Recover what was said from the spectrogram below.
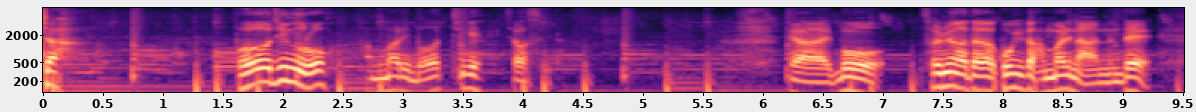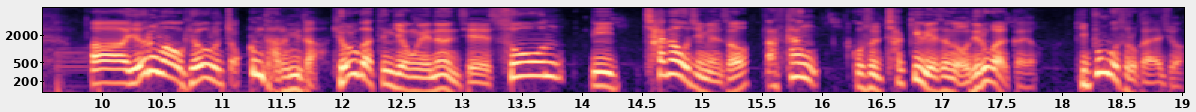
자, 버징으로 한 마리 멋지게 잡았습니다. 야, 뭐 설명하다가 고기가 한 마리 나왔는데 아, 여름하고 겨울은 조금 다릅니다. 겨울 같은 경우에는 이제 수온이 차가워지면서 따뜻한 곳을 찾기 위해서는 어디로 갈까요? 깊은 곳으로 가야죠.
